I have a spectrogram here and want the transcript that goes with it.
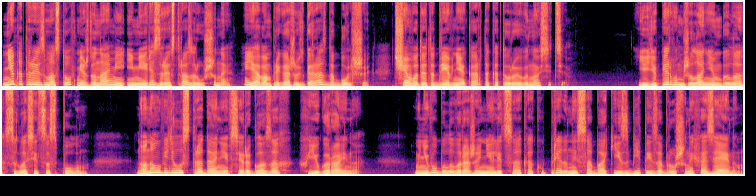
«Некоторые из мостов между нами и Мерезрест разрушены. Я вам пригожусь гораздо больше, чем вот эта древняя карта, которую вы носите». Ее первым желанием было согласиться с Полом, но она увидела страдания в серых глазах Хьюга Райна — у него было выражение лица, как у преданной собаки, избитой и заброшенной хозяином,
